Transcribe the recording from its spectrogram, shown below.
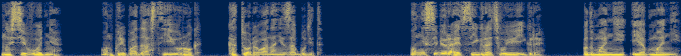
Но сегодня он преподаст ей урок, которого она не забудет. Он не собирается играть в ее игры. Подмани и обмани.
